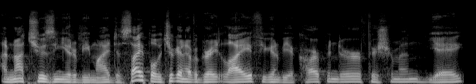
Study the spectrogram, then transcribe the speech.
I'm not choosing you to be my disciple, but you're going to have a great life. You're going to be a carpenter, fisherman, yay.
